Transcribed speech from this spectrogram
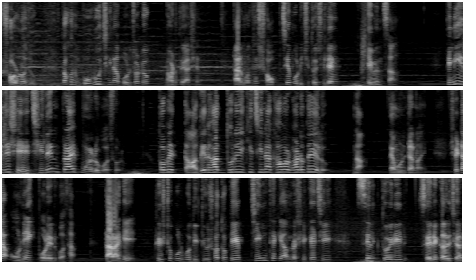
স্বর্ণযুগ, তখন বহু চীনা পর্যটক ভারতে আসেন। তার মধ্যে সবচেয়ে পরিচিত ছিলেন হিউয়েন সাং। তিনি এদেশে ছিলেন প্রায় পনেরো বছর। তবে তাদের হাত ধরেই কি চীনা খাবার ভারতে এলো? না, তেমনটা নয়। সেটা অনেক পরের কথা। তার আগে খ্রিস্টপূর্ব দ্বিতীয় শতকে চীন থেকে আমরা শিখেছি সিল্ক তৈরির সেরিকালচার।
